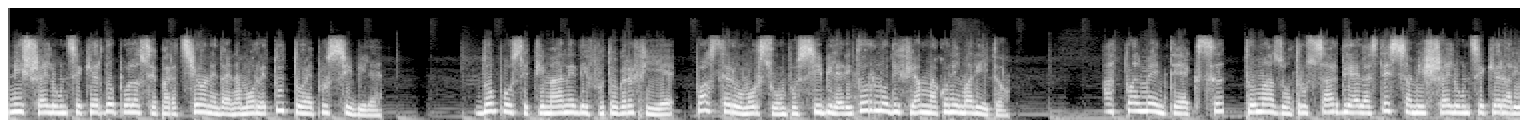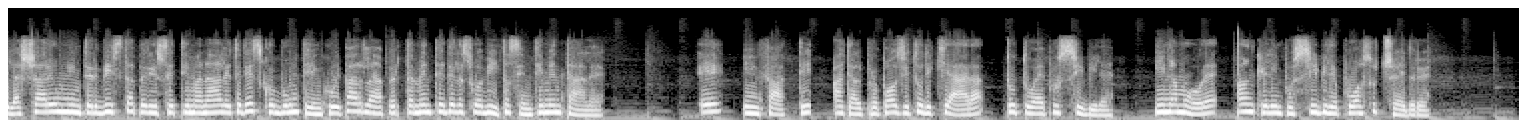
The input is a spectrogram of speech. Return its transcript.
Michelle Hunziker dopo la separazione da Enamore tutto è possibile. Dopo settimane di fotografie, post e rumor su un possibile ritorno di fiamma con il marito. Attualmente ex, Tommaso Trussardi è la stessa Michelle Hunziker a rilasciare un'intervista per il settimanale tedesco Bunte in cui parla apertamente della sua vita sentimentale. E, infatti, a tal proposito dichiara, tutto è possibile. In amore, anche l'impossibile può succedere.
